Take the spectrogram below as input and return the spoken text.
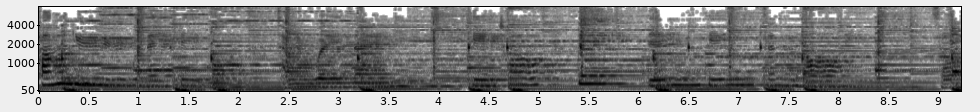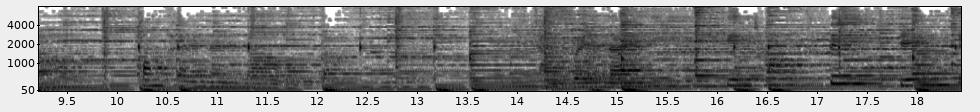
肯于你的梦，曾为你献出你献出的点点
